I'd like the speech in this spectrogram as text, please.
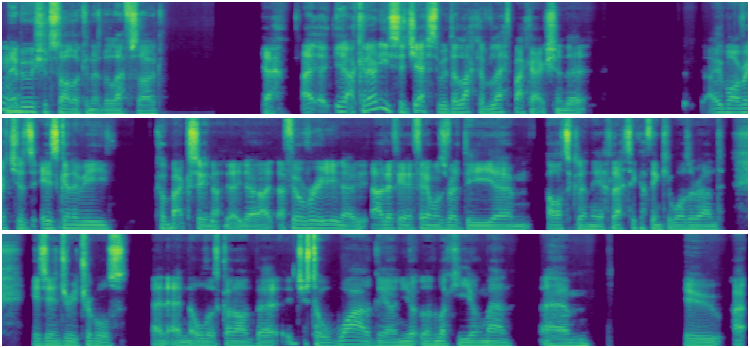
Hmm. maybe we should start looking at the left side. Yeah, I, yeah, I can only suggest with the lack of left back action that Omar Richards is going to be come back soon. I, you know, I, I feel really, you know, I don't think if anyone's read the um, article in the Athletic, I think it was around his injury troubles and, and all that's gone on, but just a wildly un- unlucky young man. Um, who I,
